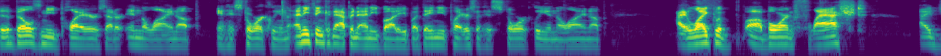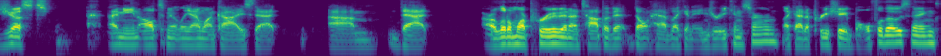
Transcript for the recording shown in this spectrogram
The Bills need players that are in the lineup and historically, and anything can happen to anybody, but they need players that historically in the lineup. I liked what uh, Bourne flashed. I just, I mean, ultimately, I want guys that um, that are a little more proven. On top of it, don't have like an injury concern. Like I'd appreciate both of those things.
